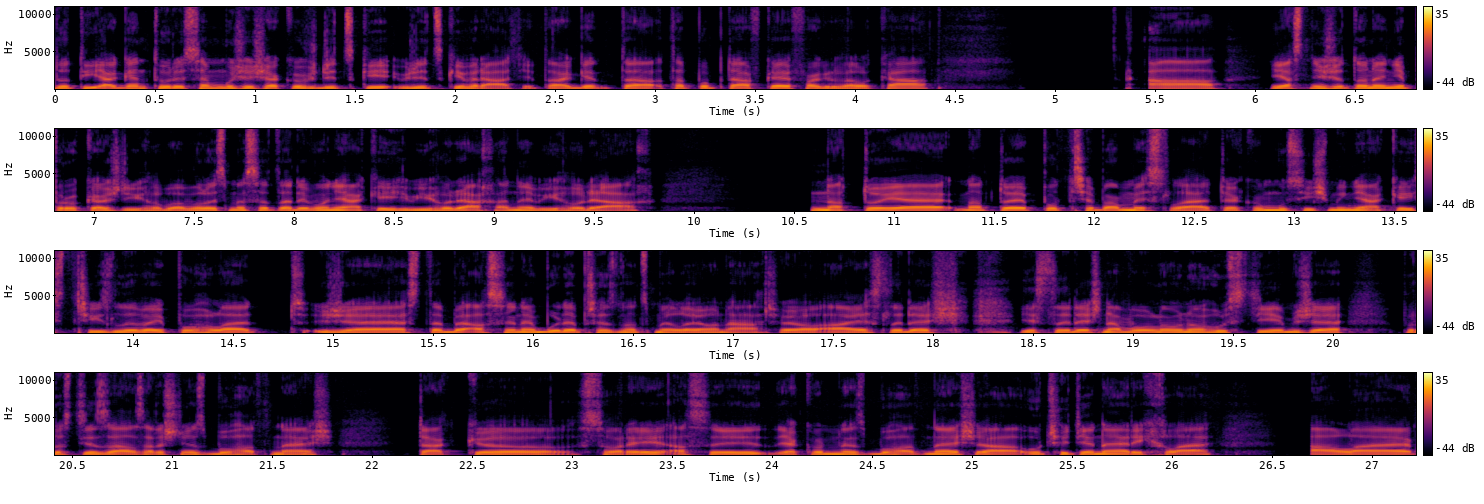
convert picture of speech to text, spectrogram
do té agentury se můžeš jako vždycky, vždycky vrátit. Ta, ta, ta poptávka je fakt velká. A jasně, že to není pro každýho. Bavili jsme se tady o nějakých výhodách a nevýhodách na to, je, na to je potřeba myslet, jako musíš mít nějaký střízlivý pohled, že z tebe asi nebude přes noc milionář, jo? a jestli jdeš, jestli jdeš na volnou nohu s tím, že prostě zázračně zbohatneš, tak uh, sorry, asi jako nezbohatneš a určitě ne rychle, ale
